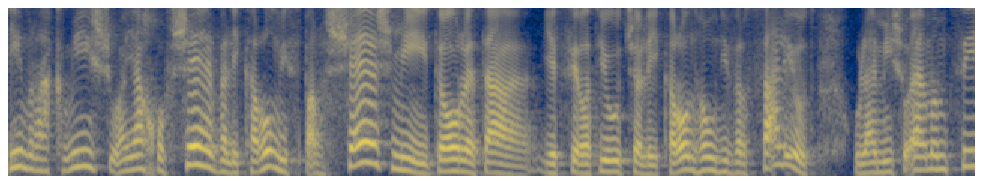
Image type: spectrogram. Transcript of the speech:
אם רק מישהו היה חושב על עיקרון מספר 6 מתיאוריית היצירתיות של עיקרון האוניברסליות, אולי מישהו היה ממציא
